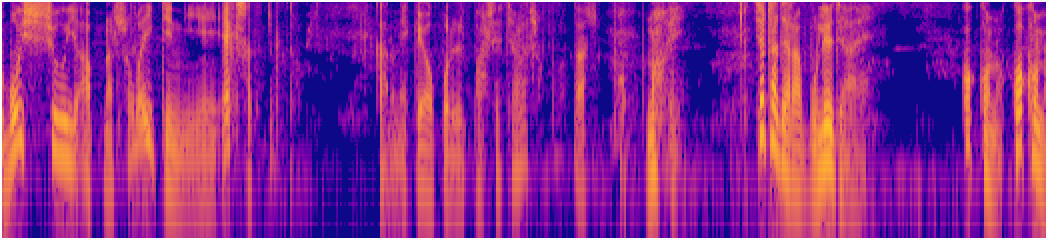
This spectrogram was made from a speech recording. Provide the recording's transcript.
অবশ্যই আপনার সবাইকে নিয়ে একসাথে চলতে হবে, কারণ একে অপরের পাশে ছাড়া সফলতা সম্ভব নয়। সেটা যারা ভুলে যায়, কখনো কখনো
